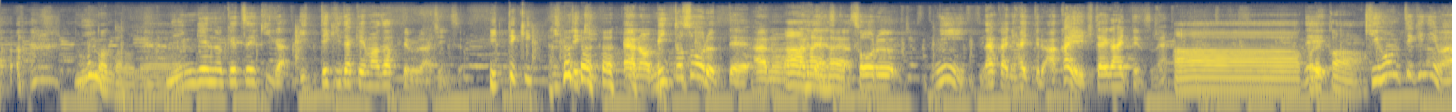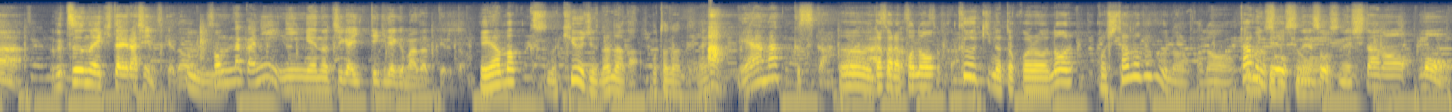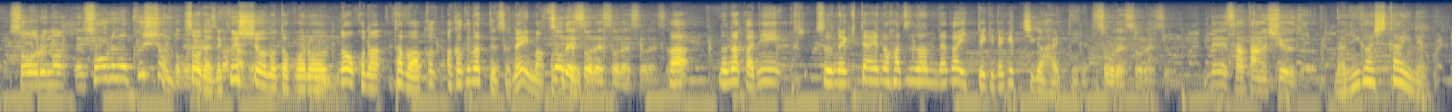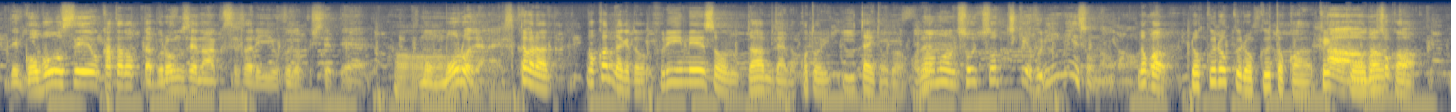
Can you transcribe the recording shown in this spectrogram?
何なんだろうね。人間の血液が一滴だけ混ざってるらしいんですよ。一滴？一滴。あのミッドソールってあのああれじゃないですか、はい。はいソールに中に入ってる赤い液体が入ってるんですね。あーこれでか。基本的には普通の液体らしいんですけど、その中に人間の血が一滴だけ混ざってると。エアマックスの97が元なんだね。あエアマックスか、うん、あだからこの空気のところのこう下の部分なのかな？多分そうですねそうですね。下のもうソールのソールのクッションのところそうだよねクッションンのところのこの多分赤赤くなってるんですよね今そうですそうでですそうですそうです。がの中に普通の液体のはずなんだが一滴だけ血が入っているそうですそうです。でサタンシューズ。何がしたいねんでごぼう製をかたどったブロンズ製のアクセサリーを付属しててもうもろじゃないですか。だからわかんないけどフリーメイソンだみたいなことを言いたいってことなのかまあねもうそそっち系フリーメイソンなのかな。なんか666とか結構なんかか。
